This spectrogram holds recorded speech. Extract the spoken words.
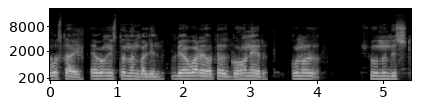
অবস্থায় এবং স্তনদানকালীন ব্যবহারে অর্থাৎ গ্রহণের কোনো সুনির্দিষ্ট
